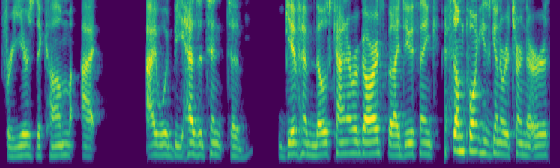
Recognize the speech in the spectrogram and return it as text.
for years to come, I I would be hesitant to give him those kind of regards. But I do think at some point he's going to return to earth,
